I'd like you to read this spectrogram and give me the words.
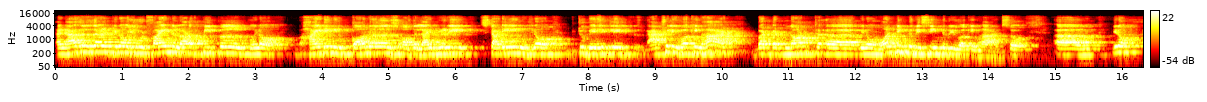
and as a result, you know, you would find a lot of people, you know, hiding in corners of the library, studying, you know, to basically actually working hard, but but not, uh, you know, wanting to be seen to be working hard. So, um, you know,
